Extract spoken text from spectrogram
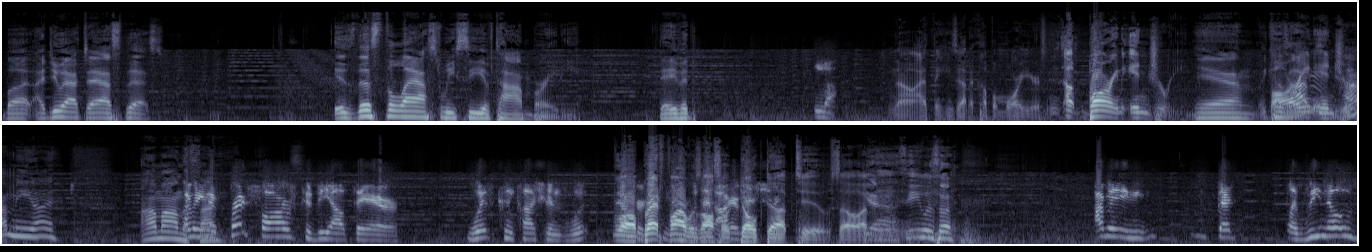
But I do have to ask this: Is this the last we see of Tom Brady, David? No. No, I think he's got a couple more years, uh, barring injury. Yeah, Barring I, injury. I mean, I I'm on the. I mean, fence. if Brett Favre could be out there with concussions, with, Well, after, Brett you know, Favre was also doped up too, so I yeah, mean, he was a. I mean, that like we know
